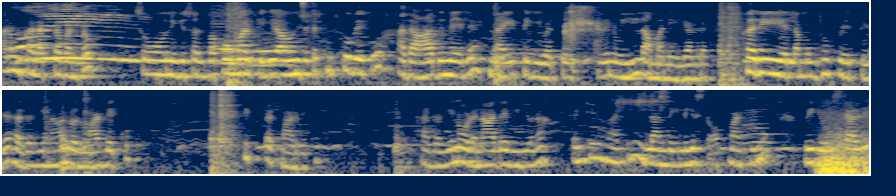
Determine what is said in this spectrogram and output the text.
ಆರು ಮುಕ್ಕಾಲು ಆಗ್ತಾ ಬಂತು. ಸೊ ಅವನಿಗೆ ಸ್ವಲ್ಪ ಹೋಮ್ವರ್ಕಿಗೆ ಅವನ ಜೊತೆ ಕುತ್ಕೋಬೇಕು. ಅದಾದ ಮೇಲೆ ನೈಟಿಗೆ ಇವತ್ತು ಏನು ಇಲ್ಲ ಮನೆಯಲ್ಲಿ. ಅಂದರೆ ಕರಿ ಎಲ್ಲ ಮುಗ್ದೋಗ್ಬಿಡ್ತಿದೆ ಹಾಗಾಗಿ ಏನಾದರೂ ಅದು ಮಾಡಬೇಕು. ಸಿಕ್ಟಾಗಿ ಮಾಡಬೇಕು. ಹಾಗಾಗಿ ನೋಡೋಣ, ಆದರೆ ವೀಡಿಯೋನ ಕಂಟಿನ್ಯೂ ಮಾಡ್ತೀನಿ. ಇಲ್ಲಾಂದರೆ ಇಲ್ಲಿಗೆ ಸ್ಟಾಪ್ ಮಾಡ್ತೀನಿ. ವೀಡಿಯೋ ಇಷ್ಟ ಆದರೆ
